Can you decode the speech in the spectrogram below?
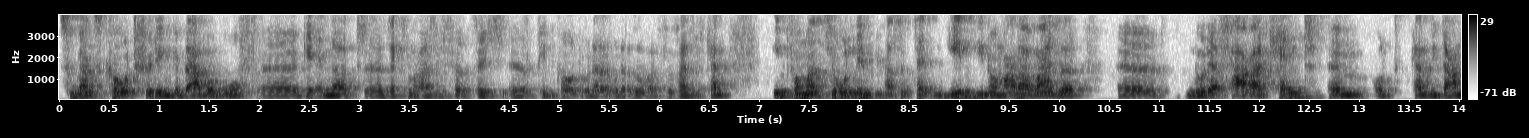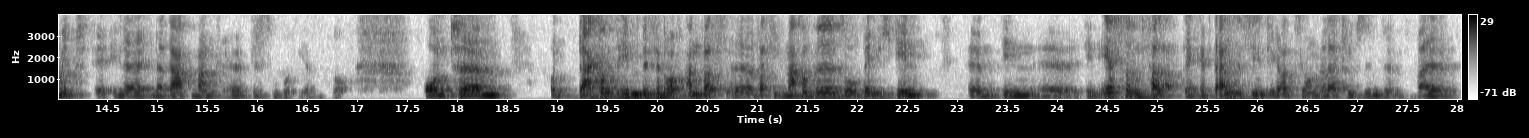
Zugangscode für den Gewerbehof äh, geändert, äh, 3640 äh, PIN-Code oder, oder sowas. Das heißt, ich kann Informationen dem Assistenten geben, die normalerweise äh, nur der Fahrer kennt ähm, und kann sie damit äh, in, der, in der Datenbank äh, distribuieren. So. Und ähm, und da kommt es eben ein bisschen drauf an, was, äh, was ich machen will. So, wenn ich den, äh, den, äh, den ersteren Fall abdecke, dann ist die Integration relativ simpel, weil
